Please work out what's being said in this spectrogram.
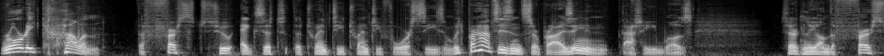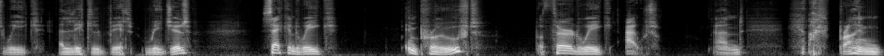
Rory Cowan, the first to exit the 2024 season, which perhaps isn't surprising in that he was Certainly on the first week, a little bit rigid. Second week, improved. But third week, out. And Brian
